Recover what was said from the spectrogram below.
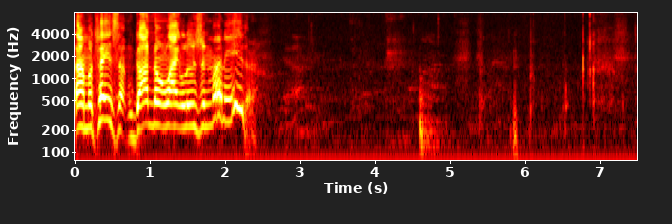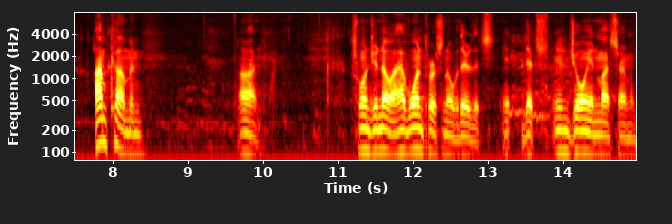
I'm gonna tell you something. God don't like losing money either. Yeah. I'm coming. All right. Just wanted you to know I have one person over there that's, that's enjoying my sermon.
